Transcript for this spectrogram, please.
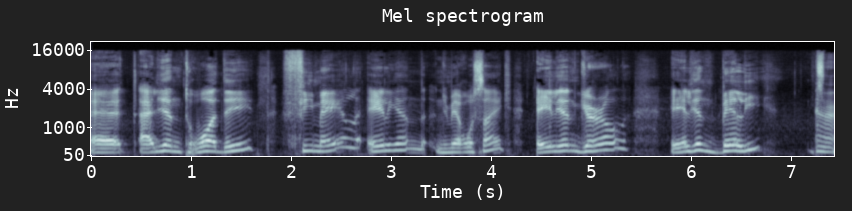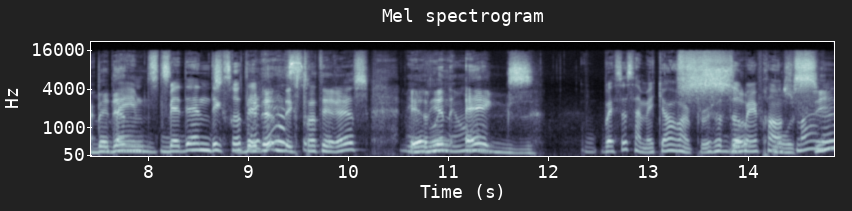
euh, Alien 3D, Female, Alien numéro 5, Alien Girl, Alien Belly, petite Un- bédaine- ben, d'extraterrestre. d'extraterrestre, Alien voyons. Eggs. Ben ça, ça m'écœure un peu. Je te dire bien franchement. aussi. là.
